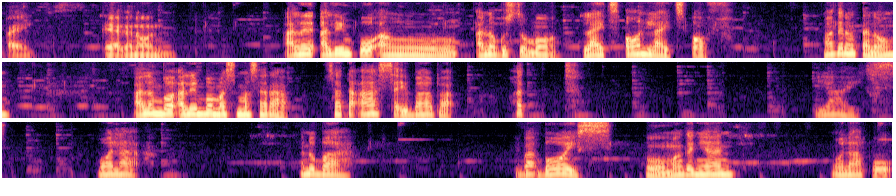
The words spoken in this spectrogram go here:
Okay? Kaya ganon. Alin, alin po ang ano gusto mo? Lights on, lights off. Mga ganong tanong. Alam ba, alin ba mas masarap? Sa taas, sa ibaba? What? Yikes. Wala. Ano ba? Diba? Boys. Oh, mga ganyan. Wala po.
